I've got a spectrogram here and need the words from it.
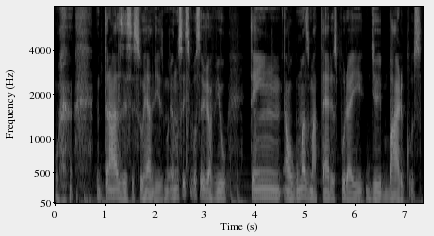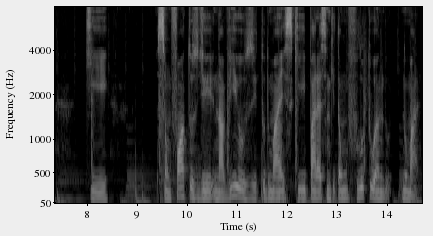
traz esse surrealismo. Eu não sei se você já viu, tem algumas matérias por aí de barcos que são fotos de navios e tudo mais que parecem que estão flutuando no mar.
